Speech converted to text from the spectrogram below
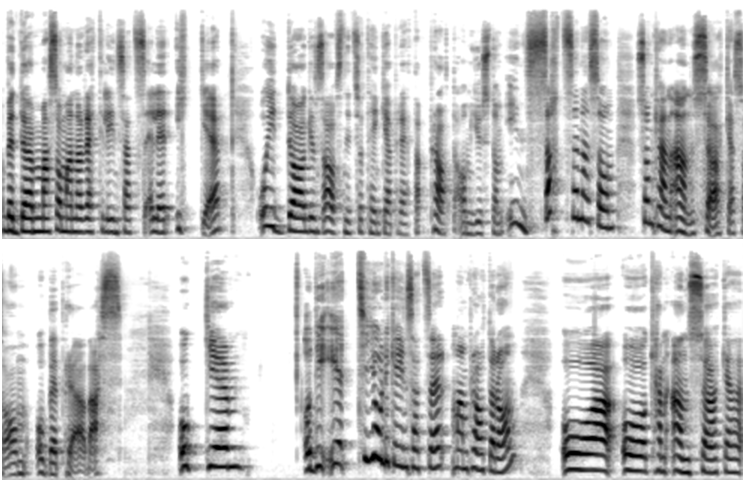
bedömas om man har rätt till insats eller icke. Och i dagens avsnitt så tänker jag prata, prata om just de insatserna som, som kan ansökas om och beprövas. Och, eh, och det är tio olika insatser man pratar om och, och kan ansöka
